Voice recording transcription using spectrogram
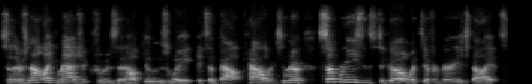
So there's not like magic foods that help you lose weight. It's about calories. And there are some reasons to go with different various diets.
